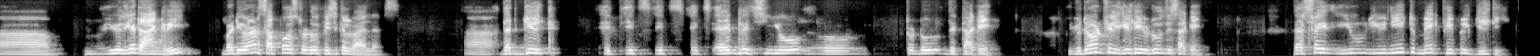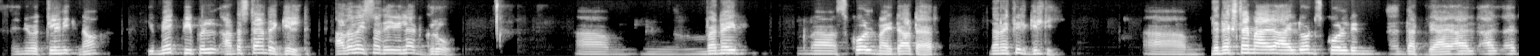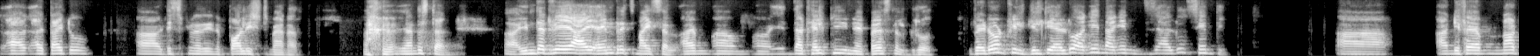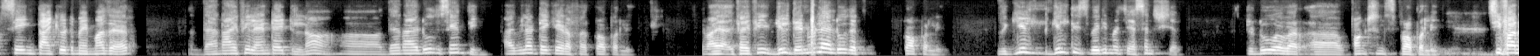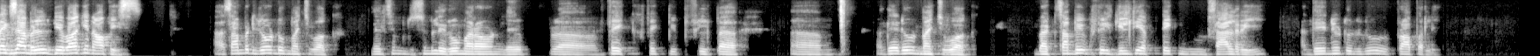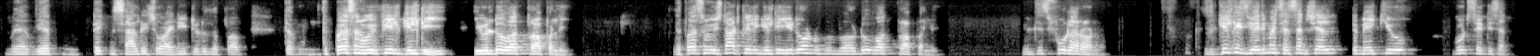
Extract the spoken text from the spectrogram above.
Um, you will get angry, but you are not supposed to do physical violence. Uh, that guilt, it, it's it's it's enriching you uh, to do that again. If you don't feel guilty, you do this again. That's why you you need to make people guilty in your clinic now. You make people understand the guilt. Otherwise, no, they will not grow. Um, when I uh, scold my daughter, then I feel guilty. Um, the next time I, I don't scold in that way. I, I, I, I, try to uh, discipline in a polished manner. you understand? Uh, in that way, I enrich myself. I'm um, uh, that helps me in my personal growth. If I don't feel guilty, I'll do again, again. I'll do the same thing. Uh, and if I am not saying thank you to my mother, then I feel entitled. No, uh, then I do the same thing. I will not take care of her properly. If I, if I feel guilt, then will I do that properly? The guilt guilt is very much essential to do our uh, functions properly. See, for an example, if you work in office, uh, somebody don't do much work. They'll simply, simply roam around. They uh, fake fake people. Uh, um, they don't much work, but some people feel guilty of taking salary, and they need to do properly. We are, we are taking salary, so I need to do the prop. The, the person who feel guilty, you will do work properly. The person who is not feeling guilty, you don't do work properly. You just fool around. The guilt is very much essential to make you good citizen.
